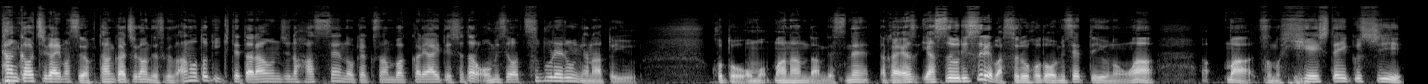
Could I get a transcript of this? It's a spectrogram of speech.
単価は違いますよ。単価は違うんですけど、あの時来てたラウンジの8000のお客さんばっかり相手してたらお店は潰れるんやなということを学んだんですね。だから安売りすればするほどお店っていうのは、まあ、その疲弊していくし、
